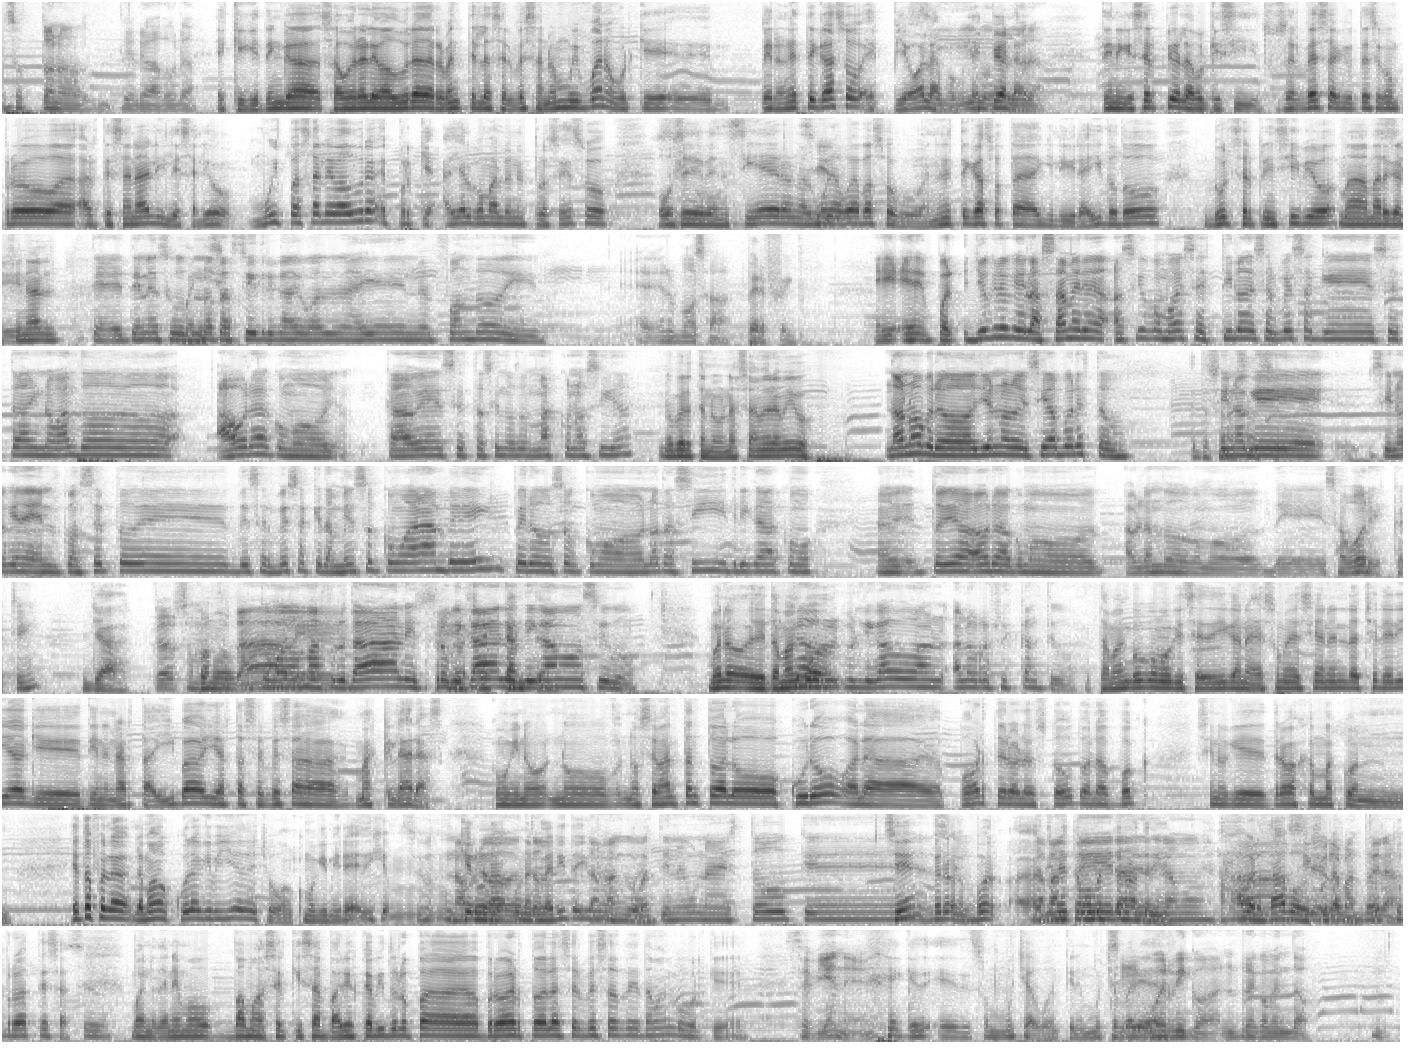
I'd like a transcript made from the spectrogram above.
esos tonos de levadura. Es que que tenga sabor a levadura de repente en la cerveza no es muy bueno porque... eh, pero en este caso es piola, Sí, po, es po, piola. piola. Tiene que ser piola, porque si su cerveza que usted se compró artesanal y le salió muy pasada levadura, es porque hay algo malo en el proceso, o Sí, se vencieron, alguna Sí. weá pasó, pues. En este caso está equilibradito todo, dulce al principio, más amarga al Sí. final. Tiene, sus Buenísimo. notas cítricas igual ahí en el fondo y hermosa. Perfecto. Eh, eh, por- yo creo que la Summer ha sido como ese estilo de cerveza que se está innovando ahora, como cada vez se está haciendo más conocida. No, pero esta no es una Summer, amigo. No, no, pero yo no lo decía por esto, Esta es sino una que sino que en el concepto de, de cervezas que también son como Amber Ale, pero son como notas cítricas, como estoy ahora como hablando como de sabores, ¿cachai? Ya. Claro, son Como- más Como frutales. más frutales, Sí. tropicales, digamos, sí, po. Bueno, eh, Tamango, Claro, ligado a, a lo refrescante. Tamango como que se dedican a eso, me decían en la chelería, que tienen harta IPA y harta cervezas más claras. Como que no, no, no se van tanto a lo oscuro, a la Porter o a la Stout o a la Bock, sino que trabajan más con... Esta fue la, la más oscura que pillé, de hecho, como que miré y dije, Sí, "Mm, no, quiero una, pero una to- clarita y una Tamango igual oscura. tiene una Stout que... Sí, pero sí, bueno, la en este momento no tenía. digamos. Ah, Ah, ¿verdad? sí, po? fue Tú- la tú- Pantera. Tú probaste esa. Sí. Bueno, tenemos, vamos a hacer quizás varios capítulos para probar todas las cervezas de Tamango porque Se viene, ¿eh? que, eh, son muchas, weón, tienen muchas Sí, variedades. muy rico, recomendado.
